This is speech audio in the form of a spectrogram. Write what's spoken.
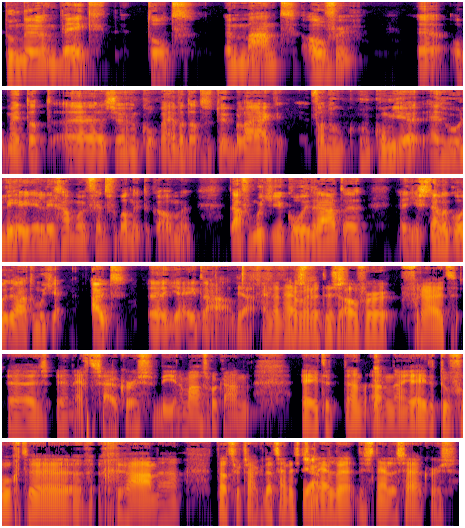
doen er een week tot een maand over. op het moment dat ze hun. Hè, want dat is natuurlijk belangrijk. Van hoe, hoe, kom je, hè, hoe leer je je lichaam om in vetverbranding te komen? Daarvoor moet je je koolhydraten, hè, je snelle koolhydraten, moet je uit eh, je eten halen. ja. En dan hebben we het dus dus- over fruit eh, en echt suikers die je normaal gesproken aan, eten, aan, aan, aan je eten toevoegt. eh, granen, dat soort zaken. Dat zijn de Ja. snelle, de snelle suikers.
